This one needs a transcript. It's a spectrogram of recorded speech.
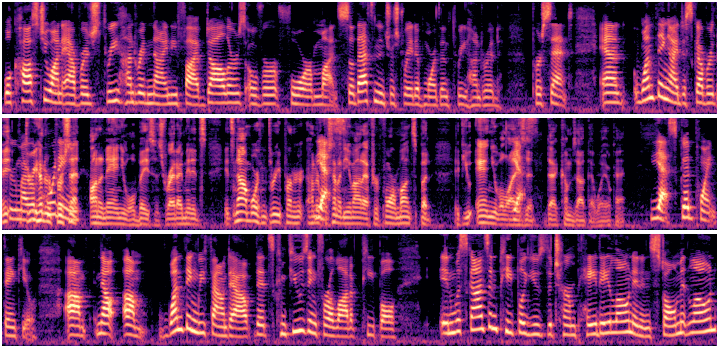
will cost you on average $395 over four months. So that's an interest rate of more than 300 percent. And one thing I discovered through my 300% reporting on an annual basis, right? I mean, it's it's not more than 300 percent of the amount after four months, but if you annualize yes. it, that comes out that way. Okay. Yes, good point. Thank you. Um, now, um, one thing we found out that's confusing for a lot of people in Wisconsin, people use the term payday loan and installment loan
